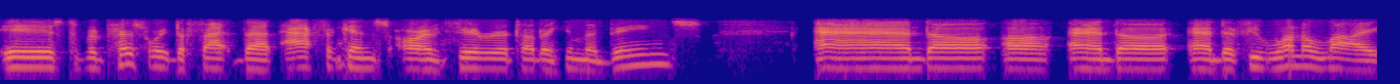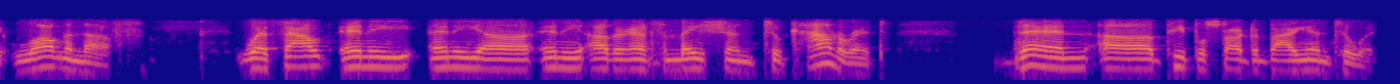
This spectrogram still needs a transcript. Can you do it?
is to perpetuate the fact that Africans are inferior to other human beings, and uh, uh and uh, and if you run a lie long enough without any any uh, any other information to counter it, then people start to buy into it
